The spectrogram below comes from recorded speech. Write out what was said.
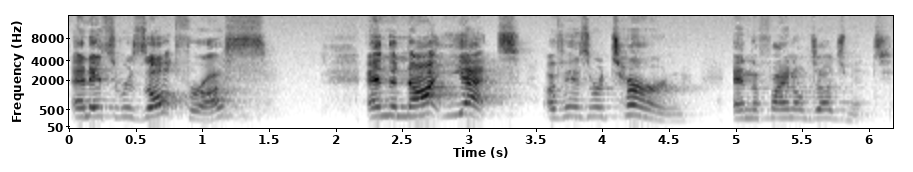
and its result for us, and the not yet of his return and the final judgment.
